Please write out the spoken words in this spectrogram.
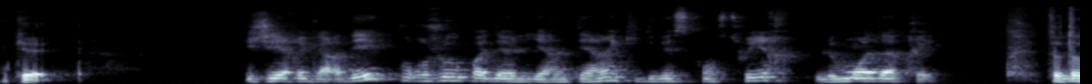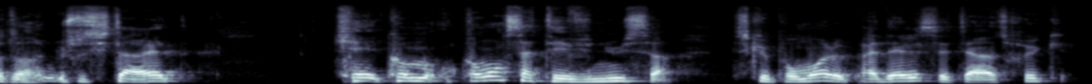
Ok. J'ai regardé. Pour jouer au paddle, il y a un terrain qui devait se construire le mois d'après. Attends, attends, je si Comment, comment ça t'est venu ça? Parce que pour moi, le paddle, c'était un truc.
